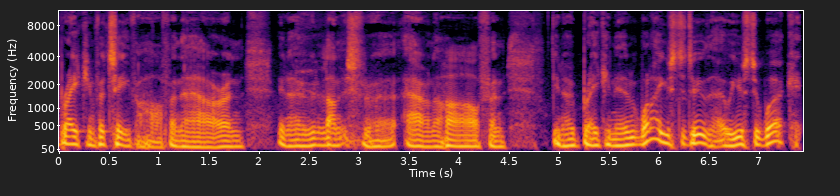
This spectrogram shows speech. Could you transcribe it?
breaking for tea for half an hour and you know lunch for an hour and a half and you know breaking in. What I used to do though, we used to work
